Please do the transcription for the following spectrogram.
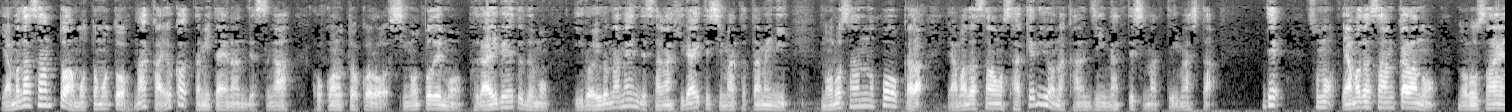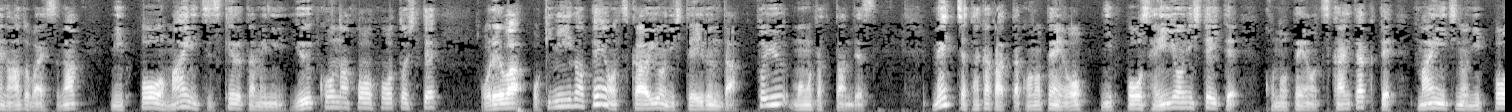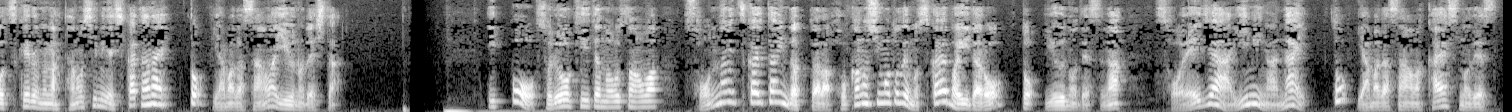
山田さんとはもともと仲良かったみたいなんですが、ここのところ仕事でもプライベートでもいろいろな面で差が開いてしまったために、野呂さんの方から山田さんを避けるような感じになってしまっていました。で、その山田さんからの野呂さんへのアドバイスが、日報を毎日つけるために有効な方法として、俺はお気に入りのペンを使うようにしているんだというものだったんです。めっちゃ高かったこのペンを日報専用にしていて、このペンを使いたくて毎日の日報をつけるのが楽しみで仕方ないと山田さんは言うのでした。一方、それを聞いた野呂さんは、そんなに使いたいんだったら他の仕事でも使えばいいだろうと言うのですが、それじゃあ意味がないと山田さんは返すのです。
